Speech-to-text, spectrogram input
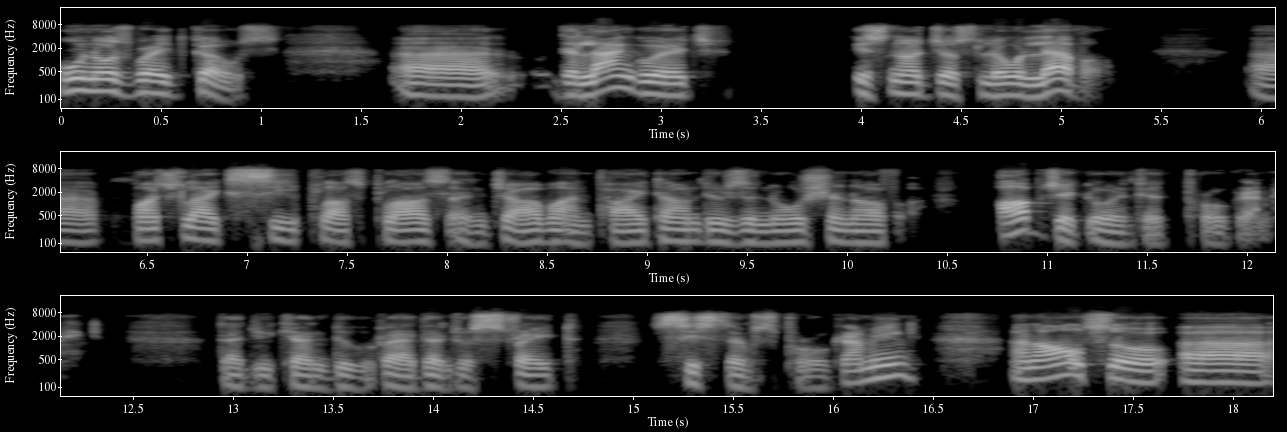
who knows where it goes. Uh, the language is not just low level. Uh, much like C++ and Java and Python, there's a notion of object-oriented programming that you can do rather than just straight systems programming. And also uh,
